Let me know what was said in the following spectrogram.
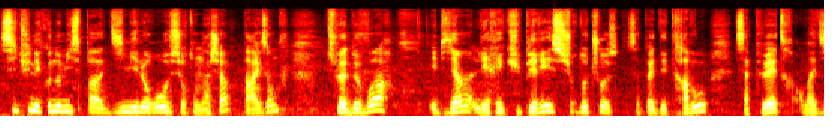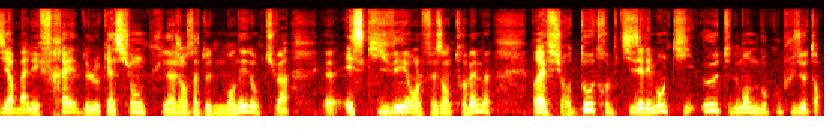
si tu n'économises pas 10 000 euros sur ton achat, par exemple, tu vas devoir eh bien, les récupérer sur d'autres choses. Ça peut être des travaux, ça peut être, on va dire, bah, les frais de location qu'une agence va te demander, donc tu vas euh, esquiver en le faisant toi-même, bref, sur d'autres petits éléments qui, eux, te demandent beaucoup plus de temps.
